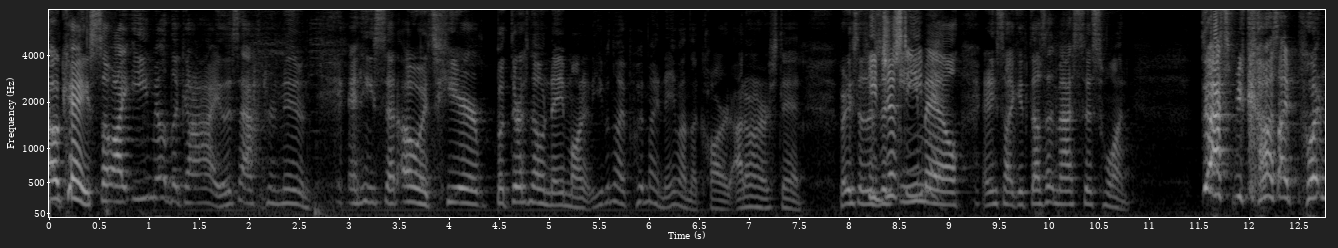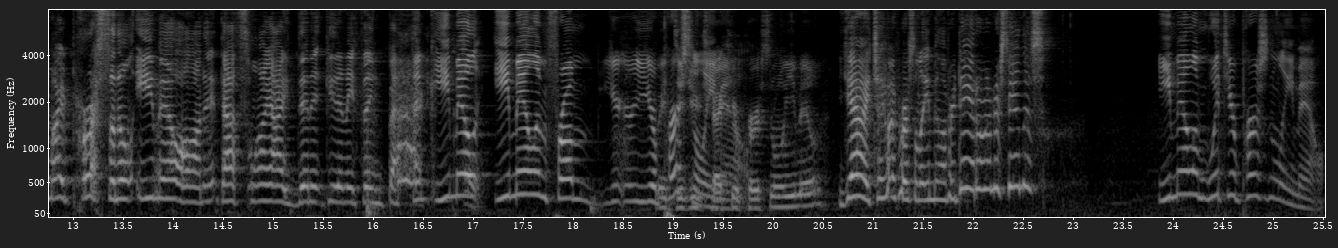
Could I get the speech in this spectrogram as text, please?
okay, so I emailed the guy this afternoon, and he said, "Oh, it's here, but there's no name on it." Even though I put my name on the card, I don't understand. But he says He there's just an emailed- email, and he's like, "It doesn't match this one." That's because I put my personal email on it. That's why I didn't get anything back. then email email him from your your Wait, personal did you check email. your personal email? yeah, I check my personal email every day. I don't understand this. email him with your personal email.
